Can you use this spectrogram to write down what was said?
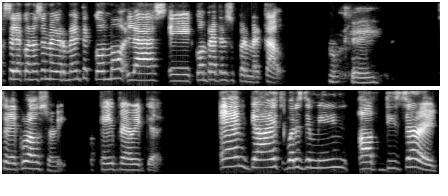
se le conoce mayormente como las eh, compras del supermercado. ok. So the grocery. Okay, very good. And guys, what is the meaning of dessert?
